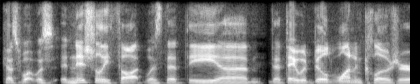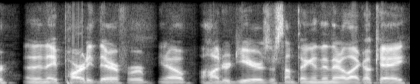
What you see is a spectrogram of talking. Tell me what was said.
because what was initially thought was that the um, that they would build one enclosure and then they partied there for you know hundred years or something and then they're like okay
